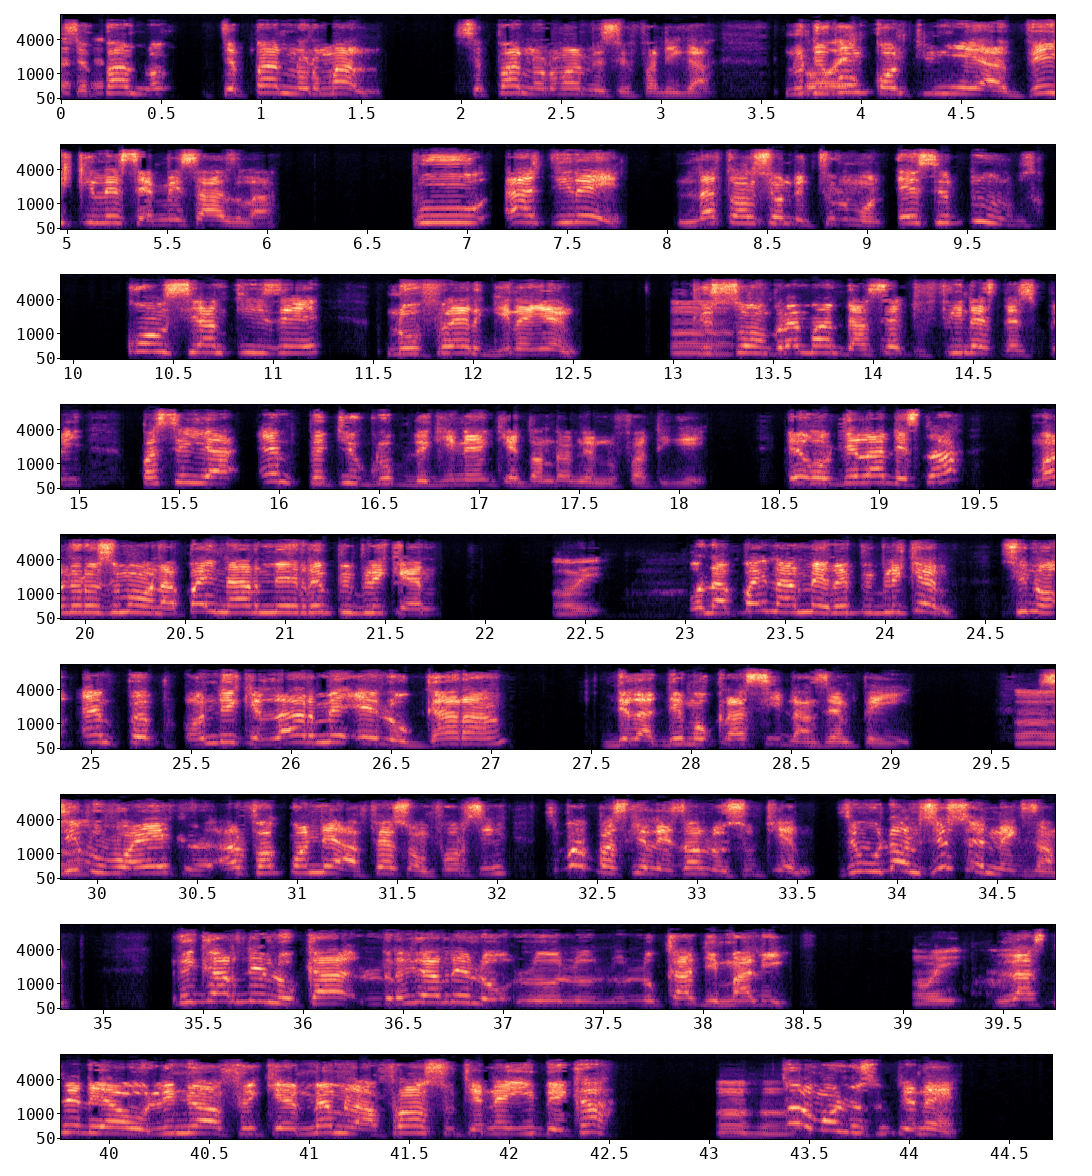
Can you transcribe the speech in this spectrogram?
C'est pas, c'est pas normal. C'est pas normal, monsieur Fadiga. Nous devons continuer à véhiculer ces messages-là pour attirer l'attention de tout le monde et surtout conscientiser nos frères guinéens qui Mhm. sont vraiment dans cette finesse d'esprit parce qu'il y a un petit groupe de Guinéens qui est en train de nous fatiguer. Et au-delà de ça, malheureusement, on n'a pas une armée républicaine. Oui. On n'a pas une armée républicaine. Sinon, un peuple, on dit que l'armée est le garant de la démocratie dans un pays. Mhm. Si vous voyez que Alpha Condé a fait son forcing, c'est pas parce que les gens le soutiennent. Je vous donne juste un exemple. Regardez le cas, regardez le, le- le- le cas du Mali. Oui. La CDAO, l'Union africaine, même la France soutenait IBK. Mhm. Tout le monde le soutenait.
